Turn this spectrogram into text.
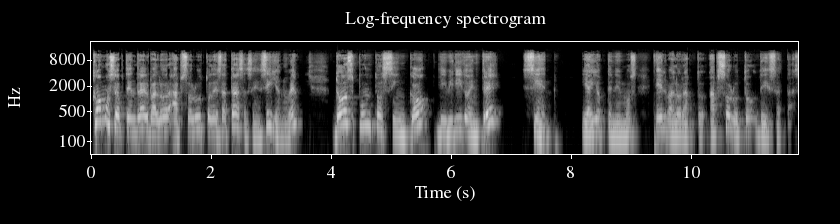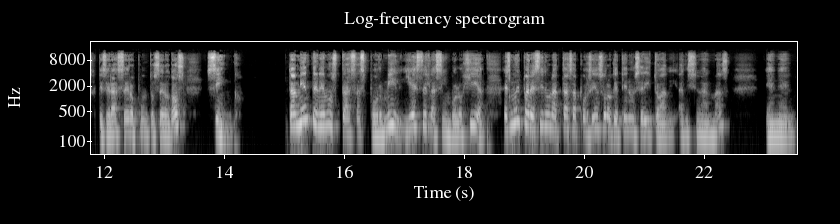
¿Cómo se obtendrá el valor absoluto de esa tasa? Sencillo, ¿no ven? 2.5 dividido entre 100. Y ahí obtenemos el valor absoluto de esa tasa, que será 0.025. También tenemos tasas por mil y esta es la simbología. Es muy parecido a una tasa por 100, solo que tiene un cerito adicional más en el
